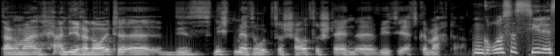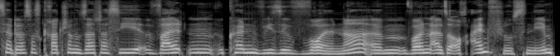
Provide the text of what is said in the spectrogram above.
sagen wir mal, an ihre Leute, äh, dieses nicht mehr so zur Schau zu stellen, äh, wie sie es gemacht haben. Ein großes Ziel ist ja, du hast es gerade schon gesagt, dass sie walten können, wie sie wollen, ne? Ähm, wollen also auch Einfluss nehmen.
